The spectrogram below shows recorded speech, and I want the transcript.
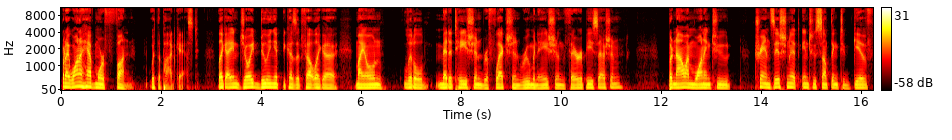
but I want to have more fun with the podcast. Like I enjoyed doing it because it felt like a my own little meditation, reflection, rumination therapy session. But now I'm wanting to transition it into something to give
